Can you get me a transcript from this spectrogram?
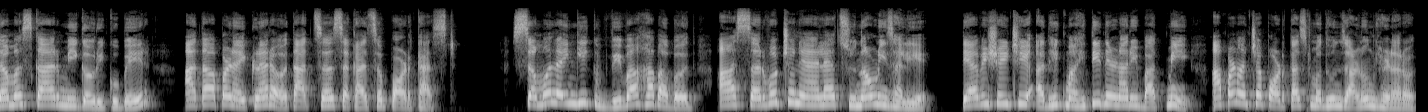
नमस्कार मी गौरी कुबेर. आता आपण ऐकणार आहोत आजचं सकाळचं पॉडकास्ट समलैंगिक विवाहाबाबत आज सर्वोच्च न्यायालयात सुनावणी झालीय त्याविषयीची अधिक माहिती देणारी बातमी आपण आजच्या पॉडकास्टमधून जाणून घेणार आहोत.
